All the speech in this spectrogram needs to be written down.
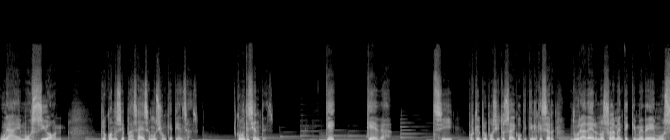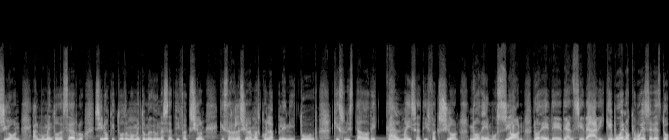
una emoción. Pero cuando se pasa esa emoción, ¿qué piensas? ¿Cómo te sientes? ¿Qué queda? ¿Sí? Porque el propósito es algo que tiene que ser duradero, no solamente que me dé emoción al momento de hacerlo, sino que todo el momento me dé una satisfacción que se relaciona más con la plenitud, que es un estado de calma y satisfacción, no de emoción, no de, de, ansiedad y qué bueno que voy a hacer esto,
